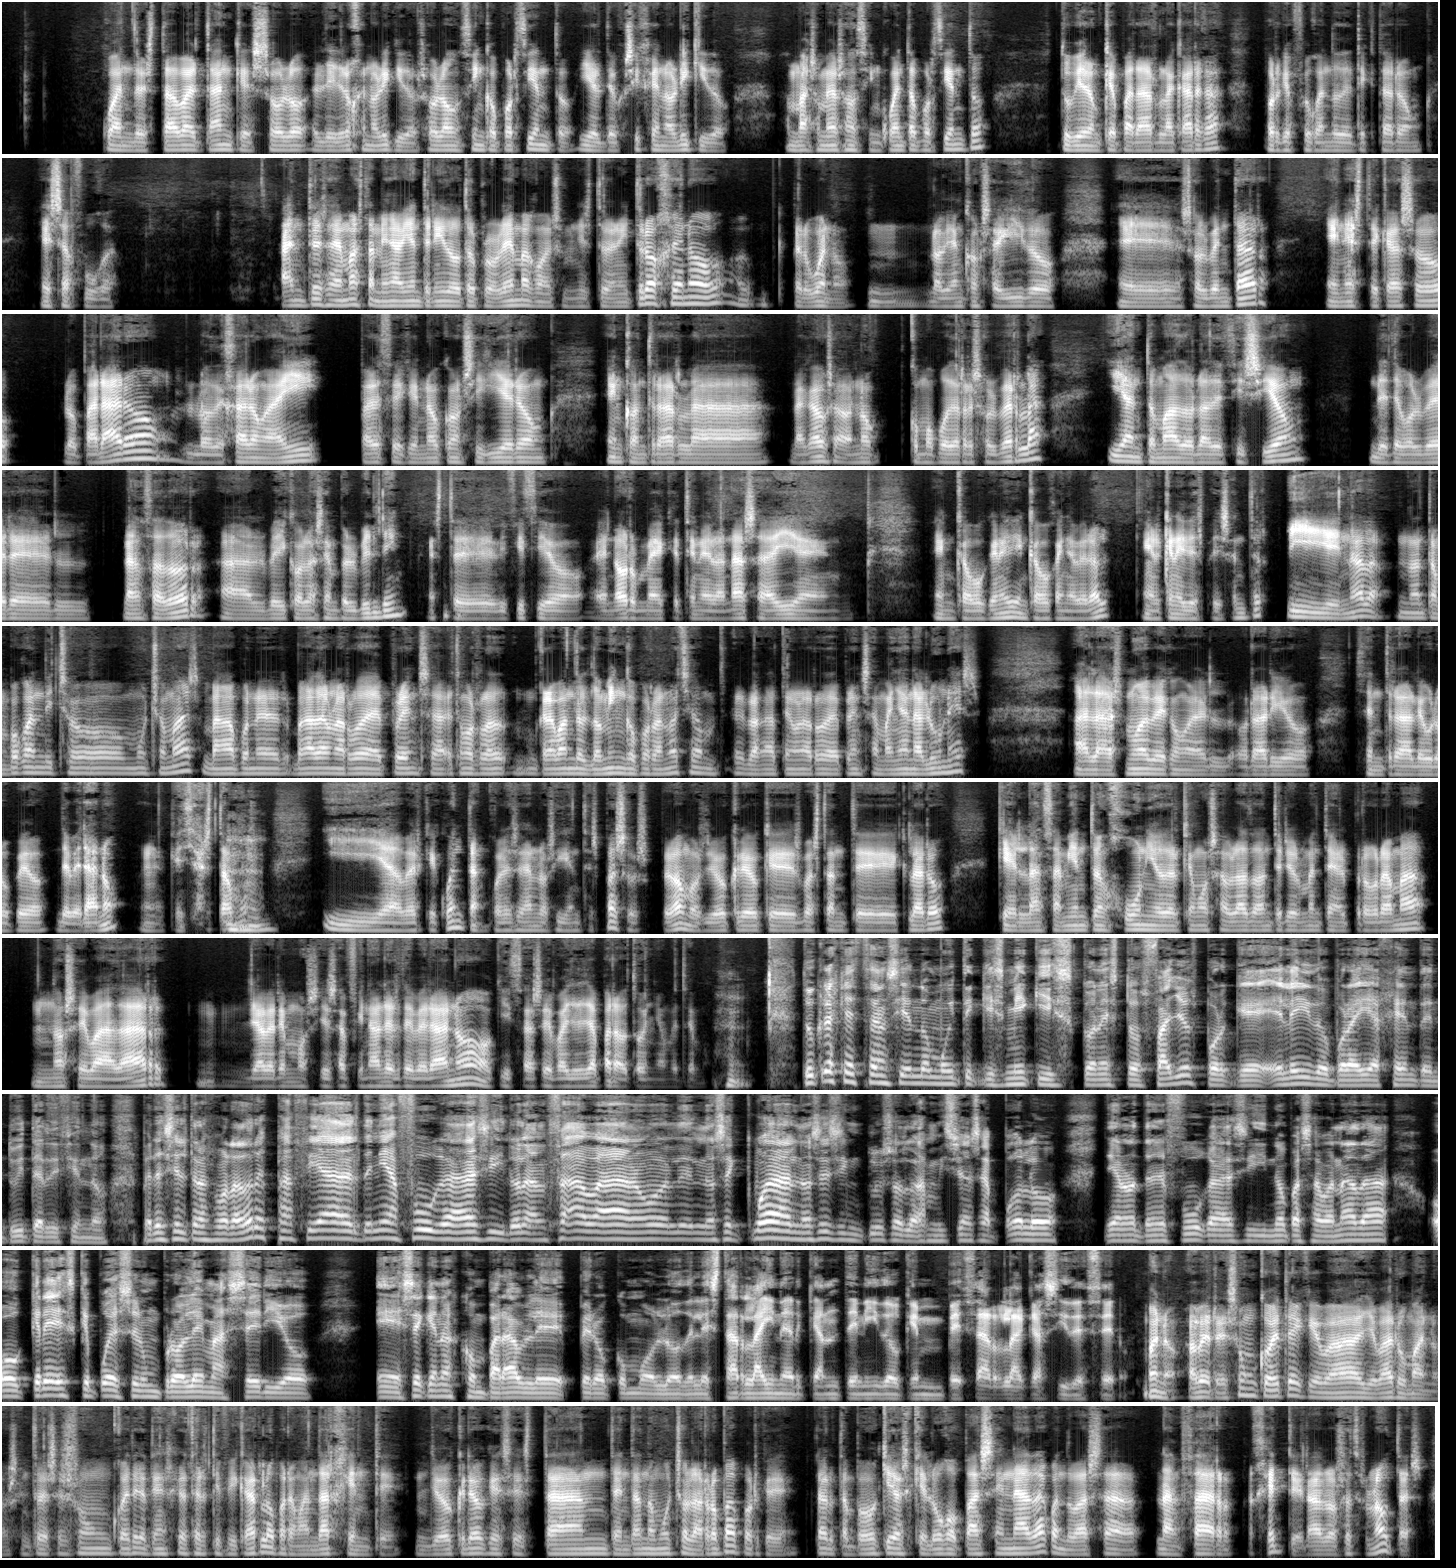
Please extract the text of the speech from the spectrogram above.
Cuando estaba el tanque solo, el de hidrógeno líquido solo a un 5% y el de oxígeno líquido más o menos a un 50%, tuvieron que parar la carga porque fue cuando detectaron esa fuga. Antes, además, también habían tenido otro problema con el suministro de nitrógeno, pero bueno, mm, lo habían conseguido eh, solventar. En este caso lo pararon, lo dejaron ahí, parece que no consiguieron encontrar la, causa o no cómo poder resolverla y han tomado la decisión de devolver el lanzador al Vehicle Assembly Building, este edificio enorme que tiene la NASA ahí en, en Cabo Kennedy, en Cabo Cañaveral, en el Kennedy Space Center. Y nada, tampoco han dicho mucho más. Van a poner, van a dar una rueda de prensa. Estamos grabando el domingo por la noche. Van a tener una rueda de prensa mañana lunes a las 9 con el horario central europeo de verano, en el que ya estamos, y a ver qué cuentan, cuáles serán los siguientes pasos. Pero vamos, yo creo que es bastante claro que el lanzamiento en junio del que hemos hablado anteriormente en el programa no se va a dar ya veremos si es a finales de verano o quizás se vaya ya para otoño, me temo. ¿Tú crees que están siendo muy tiquismiquis con estos fallos? Porque he leído por ahí a gente en Twitter diciendo, pero si el transbordador espacial tenía fugas y lo lanzaban, o no sé cuál, no sé si incluso las misiones Apolo llegaron a tener fugas y no pasaba nada, o crees que puede ser un problema serio Eh, sé que no es comparable, pero como lo del Starliner que han tenido que empezarla casi de cero. Bueno, a ver, es un cohete que va a llevar humanos, entonces es un cohete que tienes que certificarlo para mandar gente. Yo creo que se están tentando mucho la ropa porque, claro, tampoco quieres que luego pase nada cuando vas a lanzar gente a los astronautas.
